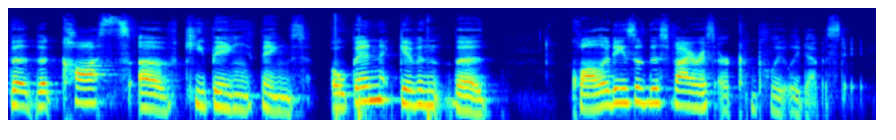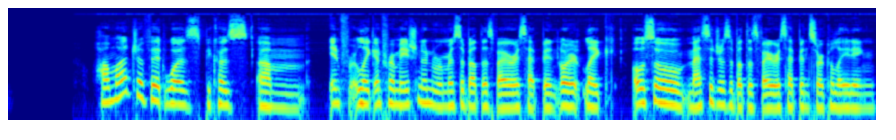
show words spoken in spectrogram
the, the costs of keeping things open, given the qualities of this virus are completely devastating. How much of it was because um, inf- like information and rumors about this virus had been, or like also messages about this virus had been circulating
